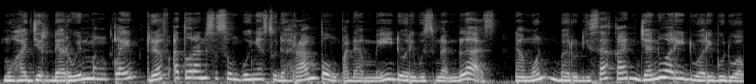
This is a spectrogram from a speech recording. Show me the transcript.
Muhajir Darwin mengklaim draft aturan sesungguhnya sudah rampung pada Mei 2019, namun baru disahkan Januari 2020.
